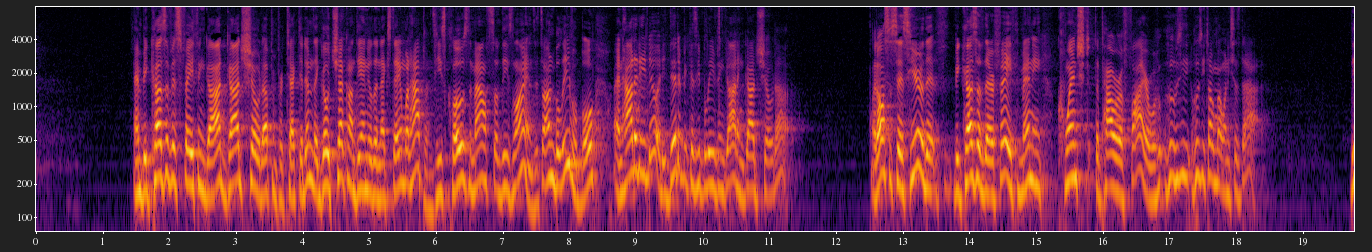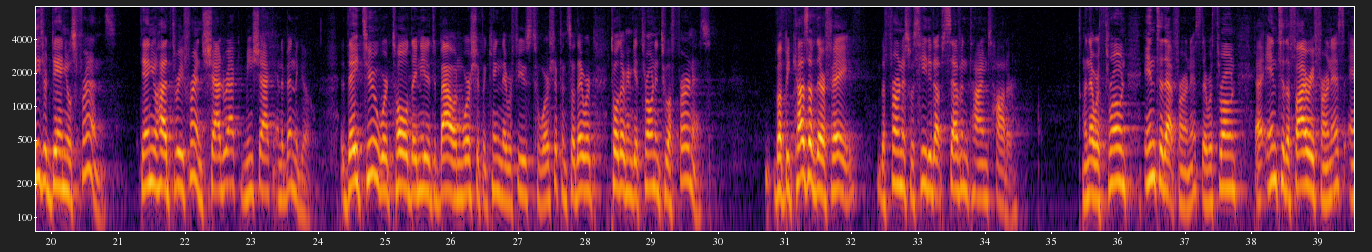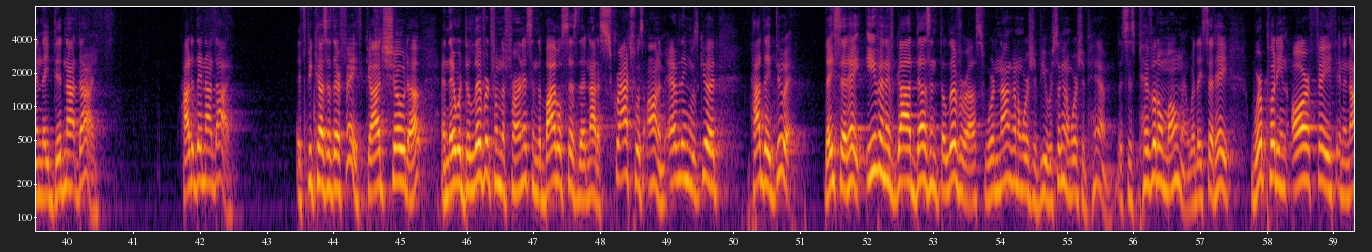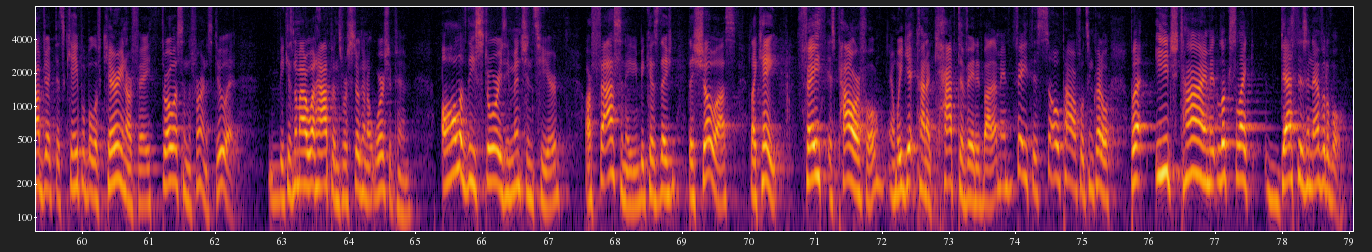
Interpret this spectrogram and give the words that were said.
And because of his faith in God, God showed up and protected him. They go check on Daniel the next day, and what happens? He's closed the mouths of these lions. It's unbelievable. And how did he do it? He did it because he believed in God, and God showed up. It also says here that because of their faith, many quenched the power of fire. Who's he, who's he talking about when he says that? These are Daniel's friends. Daniel had three friends Shadrach, Meshach, and Abednego. They too were told they needed to bow and worship a king they refused to worship, and so they were told they were going to get thrown into a furnace. But because of their faith, the furnace was heated up seven times hotter. And they were thrown into that furnace. They were thrown uh, into the fiery furnace, and they did not die. How did they not die? It's because of their faith. God showed up and they were delivered from the furnace, and the Bible says that not a scratch was on them. Everything was good. How'd they do it? They said, hey, even if God doesn't deliver us, we're not going to worship you. We're still going to worship Him. This is pivotal moment where they said, hey, we're putting our faith in an object that's capable of carrying our faith. Throw us in the furnace. Do it. Because no matter what happens, we're still going to worship Him. All of these stories he mentions here are fascinating because they, they show us, like, hey, faith is powerful, and we get kind of captivated by that. I mean, faith is so powerful, it's incredible. But each time it looks like death is inevitable.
